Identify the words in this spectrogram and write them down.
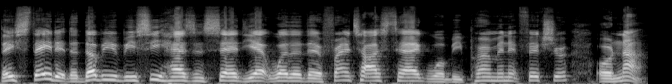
They stated the WBC hasn't said yet whether their franchise tag will be permanent fixture or not.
